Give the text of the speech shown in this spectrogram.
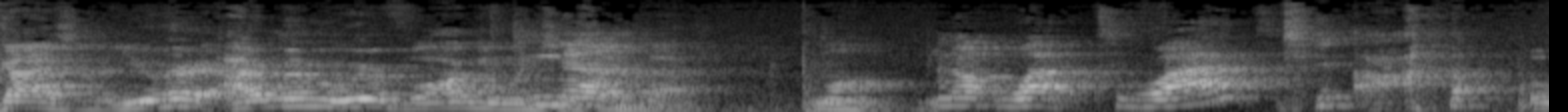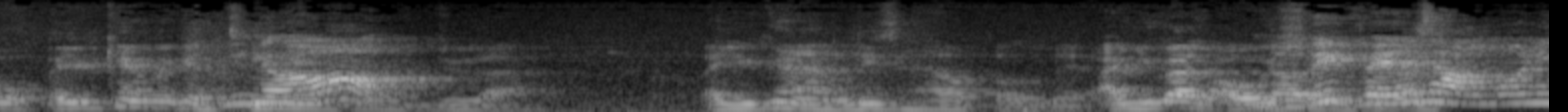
guys, you heard. I remember we were vlogging when she No. said that. Mom. no, what? What? oh, you can't make a teenager No. do that. Like you can at least help a little. You guys always. No, say depends you guys- how money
